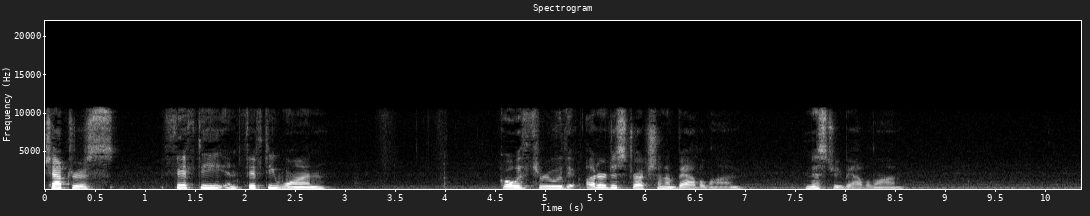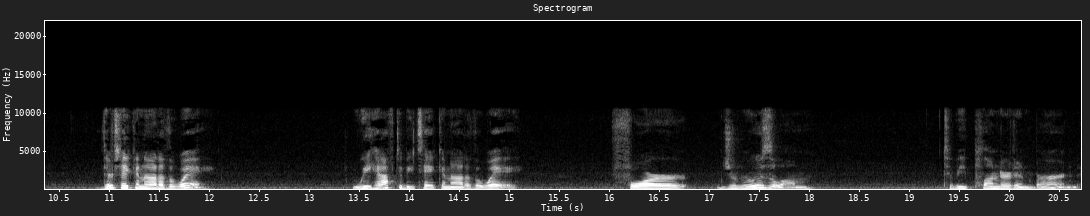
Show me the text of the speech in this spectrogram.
chapters 50 and 51 go through the utter destruction of Babylon, Mystery Babylon, they're taken out of the way. We have to be taken out of the way for Jerusalem to be plundered and burned.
